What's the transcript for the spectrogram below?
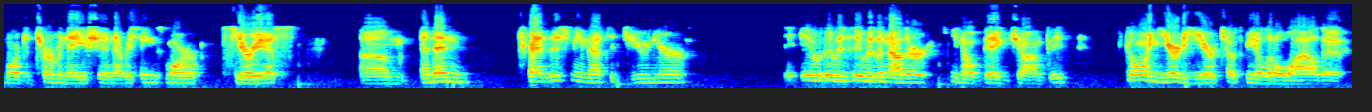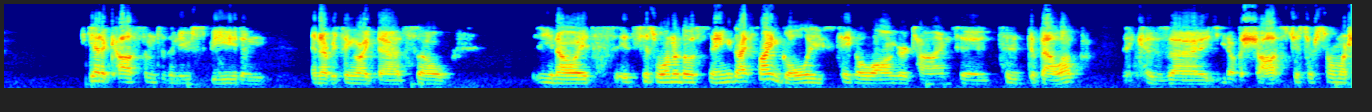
more determination. Everything's more serious. Um, and then transitioning that to junior, it, it was it was another you know big jump. It, going year to year took me a little while to get accustomed to the new speed and and everything like that. So, you know, it's it's just one of those things. I find goalies take a longer time to to develop because uh, you know the shots just are so much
